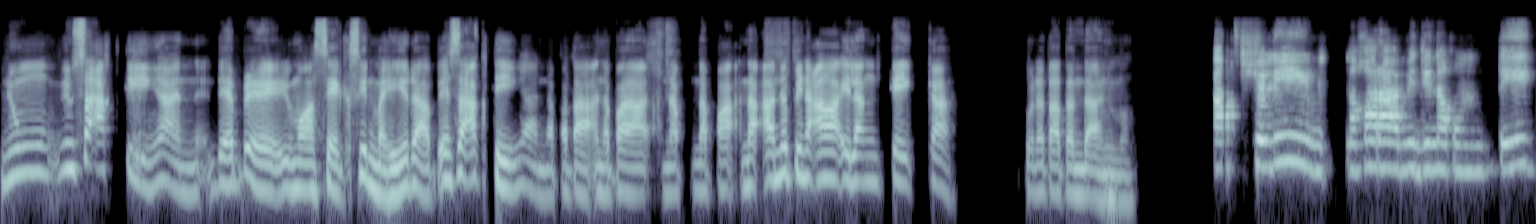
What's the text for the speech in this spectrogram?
yung yung sa aktingan, siyempre yung mga sex scene mahirap. Eh, sa aktingan napata napa nap napa na ano pinakailang take ka, kung natatandaan mo? Actually, nakarami din akong take.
